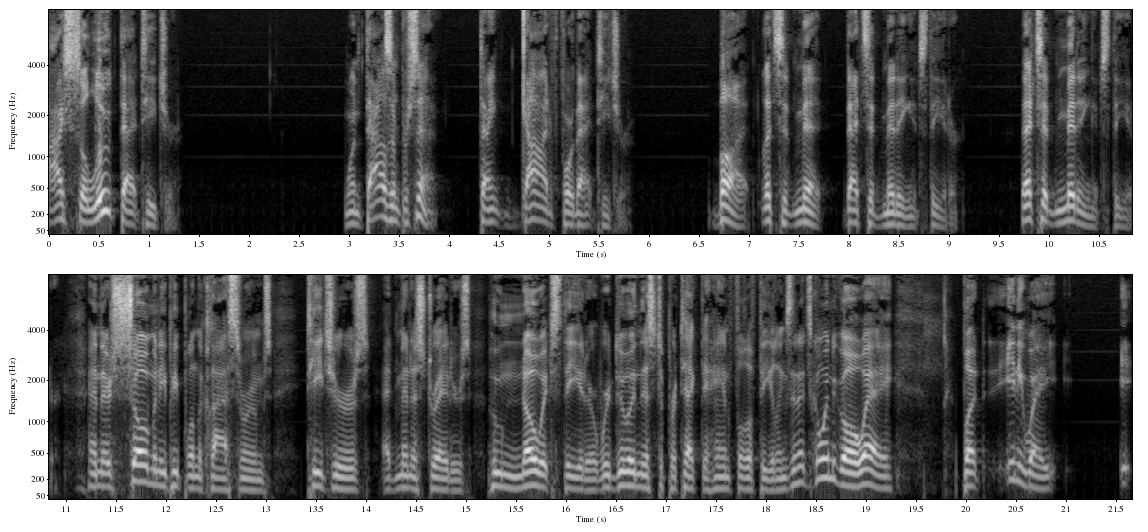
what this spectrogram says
I salute that teacher. 1000%. Thank God for that teacher. But let's admit that's admitting it's theater. That's admitting it's theater. And there's so many people in the classrooms, teachers, administrators, who know it's theater. We're doing this to protect a handful of feelings, and it's going to go away. But anyway, it,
